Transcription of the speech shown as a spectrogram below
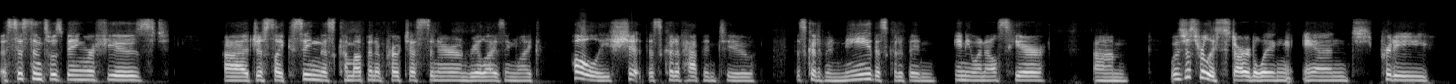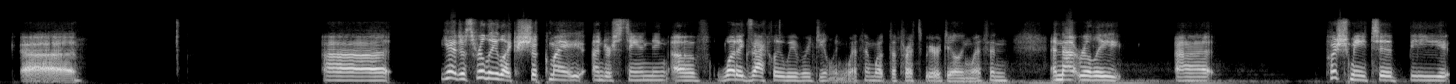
assistance was being refused. Uh, just like seeing this come up in a protest scenario and realizing, like, holy shit, this could have happened to, this could have been me, this could have been anyone else here. Um, it was just really startling and pretty. Uh, uh, yeah, just really like shook my understanding of what exactly we were dealing with and what the threats we were dealing with, and and that really uh, pushed me to be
